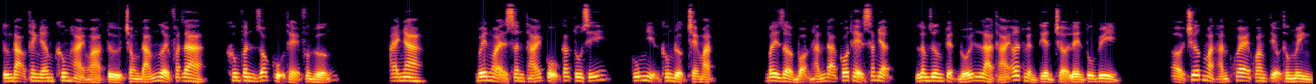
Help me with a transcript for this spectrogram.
Từng đạo thanh âm không hài hòa từ trong đám người phát ra, không phân rõ cụ thể phương hướng. Ai nha? Bên ngoài sân thái cổ các tu sĩ cũng nhịn không được che mặt. Bây giờ bọn hắn đã có thể xác nhận, lâm dương tuyệt đối là thái ớt huyền tiên trở lên tu vi. Ở trước mặt hắn khoe khoang tiểu thông minh,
